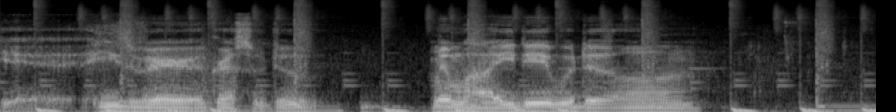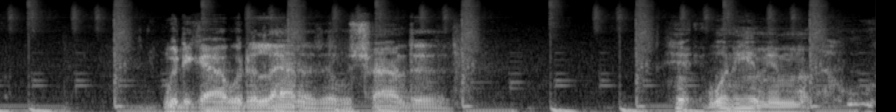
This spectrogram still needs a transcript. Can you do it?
Yeah, he's a very aggressive dude. Remember how he did with the um with the guy with the ladder that was trying to when him and who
